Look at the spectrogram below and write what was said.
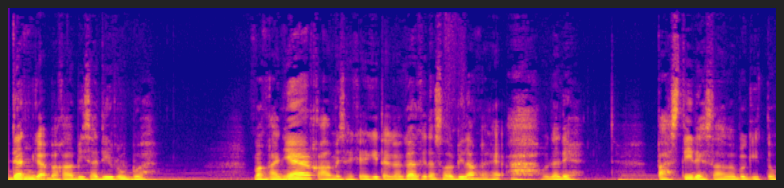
dan gak bakal bisa dirubah. Makanya kalau misalnya kayak kita gagal, kita selalu bilang kayak, ah udah deh, pasti deh selalu begitu.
